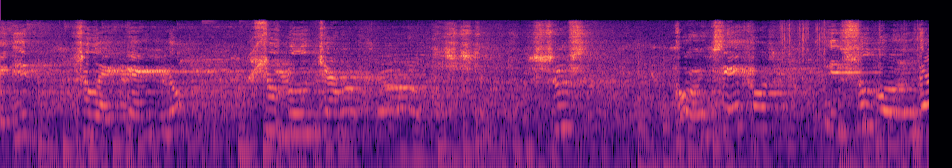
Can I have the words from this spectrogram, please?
Seguir su ejemplo, su lucha, sus consejos y su bondad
